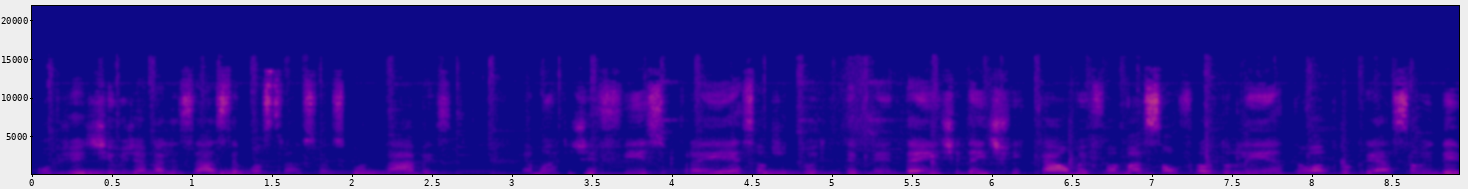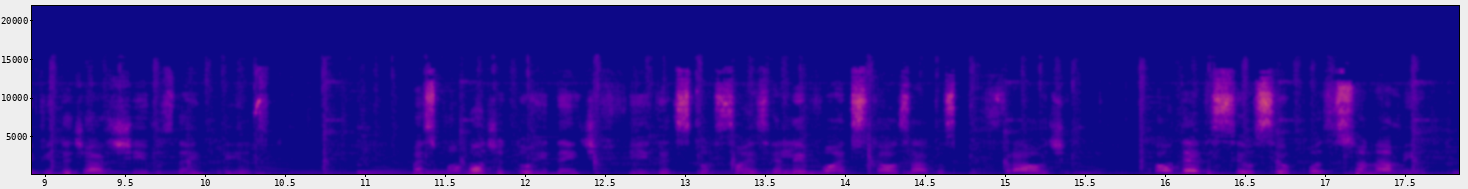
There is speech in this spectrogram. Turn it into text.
com o objetivo de analisar as demonstrações contábeis, é muito difícil para esse auditor independente identificar uma informação fraudulenta ou apropriação indevida de ativos da empresa. Mas quando o auditor identifica distorções relevantes causadas por fraude, qual deve ser o seu posicionamento?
